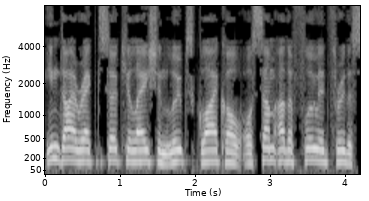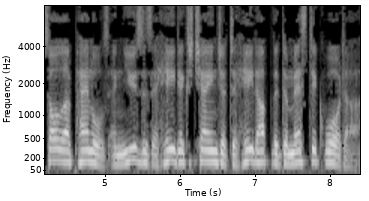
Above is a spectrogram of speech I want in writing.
Indirect circulation loops glycol or some other fluid through the solar panels and uses a heat exchanger to heat up the domestic water.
